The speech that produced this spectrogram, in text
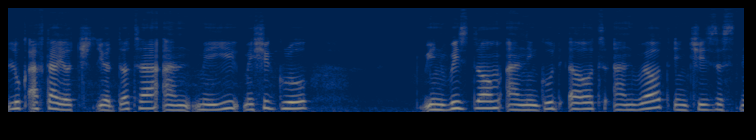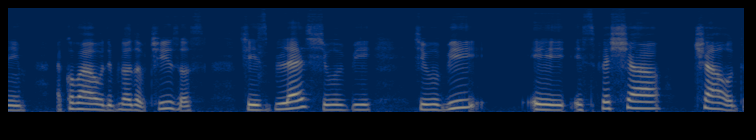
look after your your daughter and may you may she grow in wisdom and in good health and wealth in jesus name. I cover her with the blood of jesus. She is blessed. She will be she will be a, a special child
